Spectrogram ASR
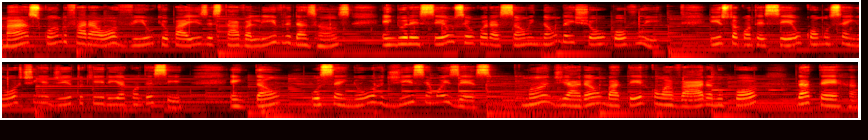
Mas quando Faraó viu que o país estava livre das rãs, endureceu seu coração e não deixou o povo ir. Isto aconteceu como o Senhor tinha dito que iria acontecer. Então o Senhor disse a Moisés: Mande Arão bater com a vara no pó da terra.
